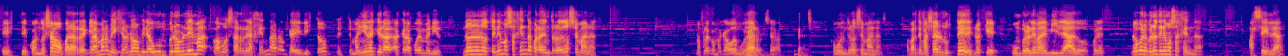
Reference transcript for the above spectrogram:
Este, cuando llamo para reclamar, me dijeron, no, mira, hubo un problema, vamos a reagendar. Ok, listo. Este, mañana, ¿a qué, hora, pueden venir? No, no, no, tenemos agenda para dentro de dos semanas. No, flaco, me acabo de mudar. O sea, ¿cómo dentro de dos semanas? Aparte fallaron ustedes, no es que un problema de mi lado. No, bueno, pero no tenemos agenda. Hacela.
